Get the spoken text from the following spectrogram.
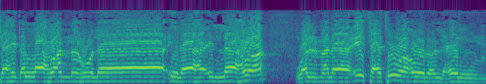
شهد الله أنه لا إله إلا هو والملائكة وأولو العلم.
